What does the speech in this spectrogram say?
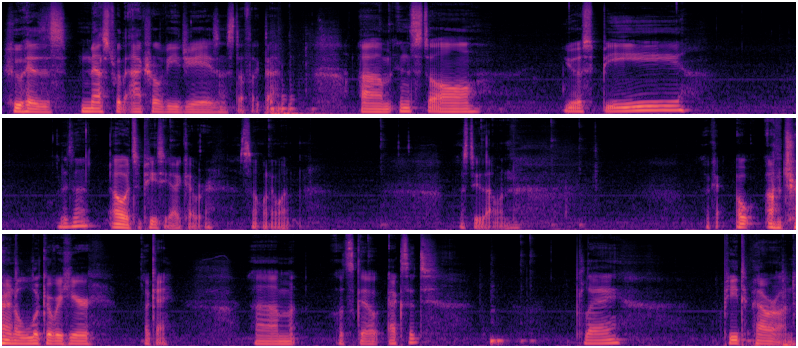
who has messed with actual VGAs and stuff like that. Um, install USB. What is that? Oh, it's a PCI cover. That's not what I want. Let's do that one. Okay. Oh, I'm trying to look over here. Okay. Um, let's go exit, play, P to power on.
